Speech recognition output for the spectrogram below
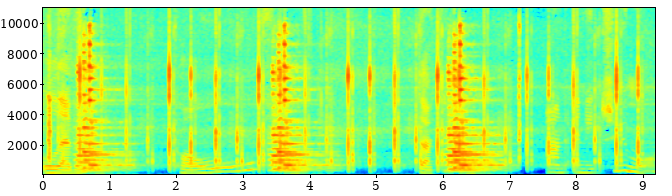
11, 12, 13. And I need two more.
